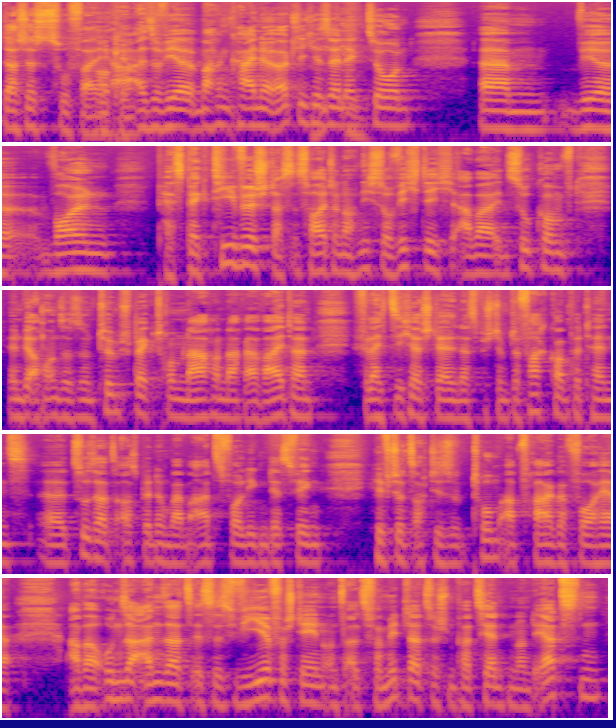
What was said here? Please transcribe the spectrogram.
Das ist Zufall, okay. ja. Also wir machen keine örtliche Selektion. Ähm, wir wollen perspektivisch, das ist heute noch nicht so wichtig, aber in Zukunft, wenn wir auch unser Symptomspektrum nach und nach erweitern, vielleicht sicherstellen, dass bestimmte Fachkompetenz, äh, Zusatzausbildung beim Arzt vorliegen. Deswegen hilft uns auch die Symptomabfrage vorher. Aber unser Ansatz ist es, wir verstehen uns als Vermittler zwischen Patienten und Ärzten.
